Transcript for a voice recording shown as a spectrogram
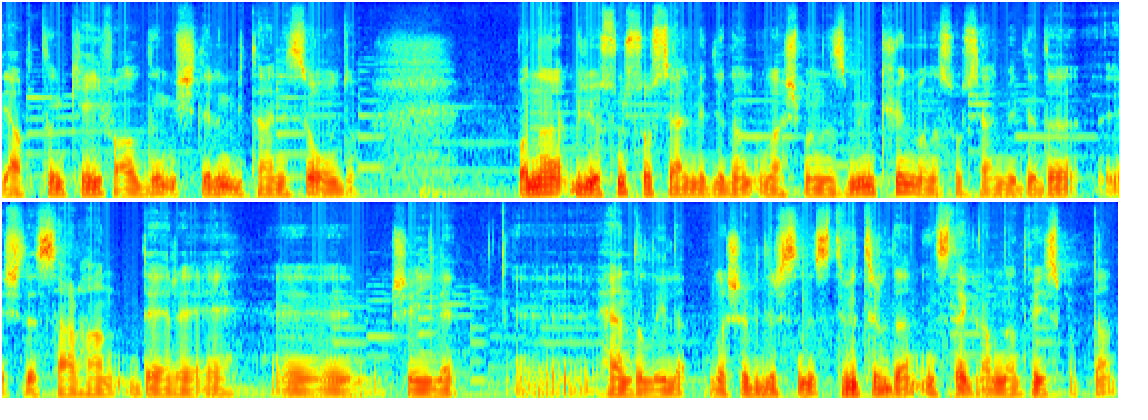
yaptığım, keyif aldığım işlerin bir tanesi oldu. Bana biliyorsunuz sosyal medyadan ulaşmanız mümkün. Bana sosyal medyada işte Serhan DRE e, şeyiyle e, handle ile ulaşabilirsiniz. Twitter'dan, Instagram'dan, Facebook'tan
